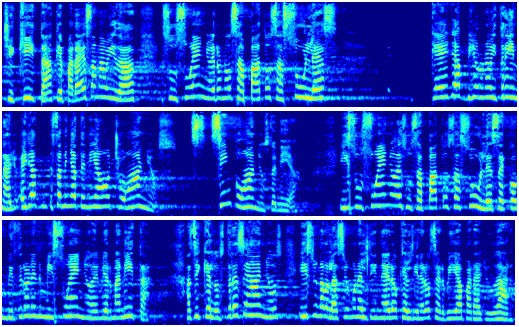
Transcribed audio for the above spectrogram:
chiquita que para esa Navidad su sueño era unos zapatos azules que ella vio en una vitrina. Ella, esta niña tenía ocho años cinco años tenía. Y su sueño de sus zapatos azules se convirtieron en mi sueño de mi hermanita. Así que a los 13 años hice una relación con el dinero, que el dinero servía para ayudar.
